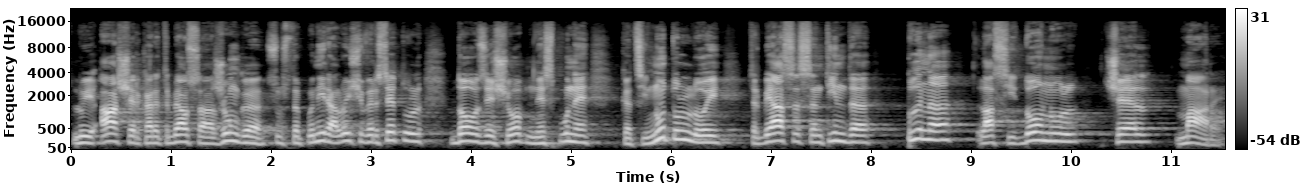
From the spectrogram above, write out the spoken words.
lui Asher, care trebuiau să ajungă sub stăpânirea lui și versetul 28 ne spune că ținutul lui trebuia să se întindă până la Sidonul cel mare.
